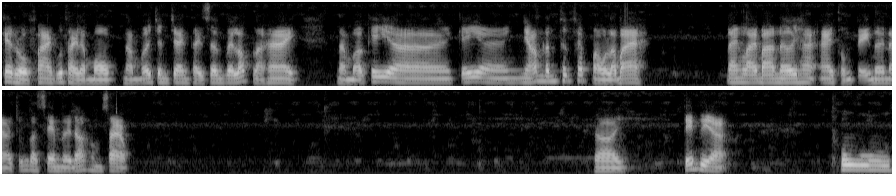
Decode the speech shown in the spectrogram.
Cái profile của thầy là một nằm ở trên trang thầy sơn vlog là hai nằm ở cái à, cái à, nhóm đánh thức phép màu là ba. Đang like ba nơi ha ai thuận tiện nơi nào chúng ta xem nơi đó không sao. Rồi tiếp đi ạ. À. thu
